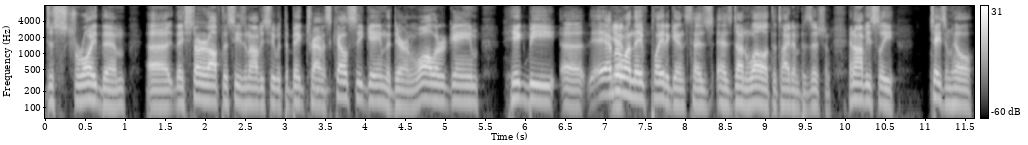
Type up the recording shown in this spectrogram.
destroyed them. Uh, they started off the season obviously with the big Travis Kelce game, the Darren Waller game. Higbee, uh, everyone they've played against has has done well at the tight end position, and obviously Taysom Hill.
